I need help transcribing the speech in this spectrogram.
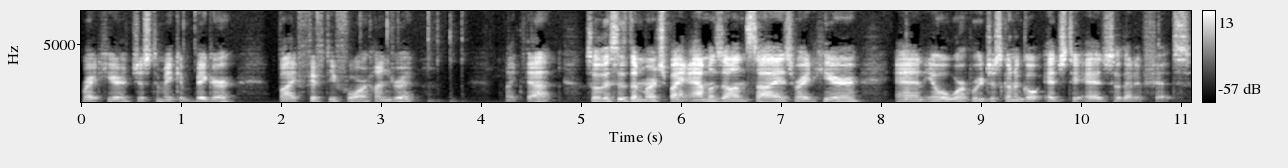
right here just to make it bigger by 5400 like that so this is the merch by Amazon size right here and it will work. We're just gonna go edge to edge so that it fits.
